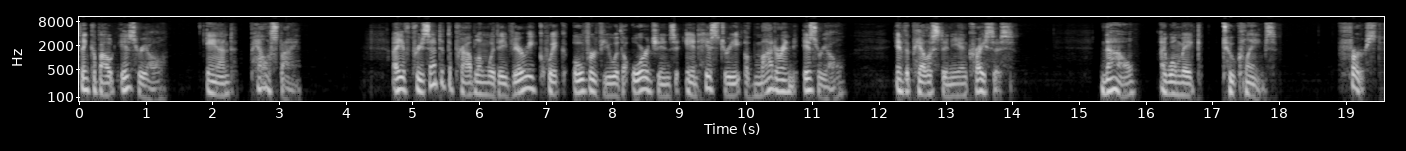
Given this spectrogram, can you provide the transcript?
think about Israel and Palestine. I have presented the problem with a very quick overview of the origins and history of modern Israel and the Palestinian crisis. Now I will make two claims. First,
